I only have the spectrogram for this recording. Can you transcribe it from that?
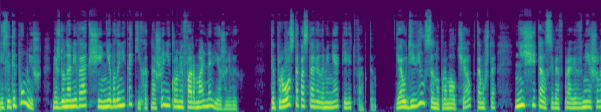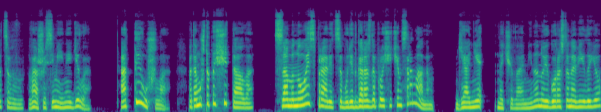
Если ты помнишь, между нами вообще не было никаких отношений, кроме формально вежливых. Ты просто поставила меня перед фактом. Я удивился, но промолчал, потому что не считал себя вправе вмешиваться в ваши семейные дела. А ты ушла, потому что посчитала, со мной справиться будет гораздо проще, чем с Романом. Я не... — начала Амина, но Егор остановил ее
